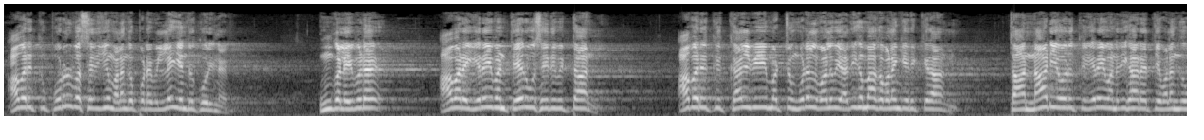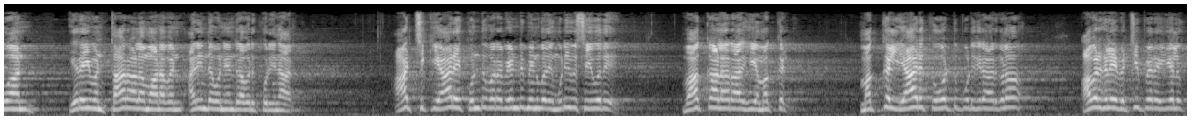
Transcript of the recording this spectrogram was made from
அவருக்கு பொருள் வசதியும் வழங்கப்படவில்லை என்று கூறினர். உங்களை விட அவரை இறைவன் தேர்வு செய்துவிட்டான். அவருக்கு கல்வி மற்றும் உடல் வலுவை அதிகமாக வழங்கியிருக்கிறான். தான் நாடியோருக்கு இறைவன் அதிகாரத்தை வழங்குவான். இறைவன் தாராளமானவன் அறிந்தவன் என்று அவர் கூறினார். ஆட்சிக்கு யாரை கொண்டு வர வேண்டும் என்பதை முடிவு செய்வது வாக்காளராகிய மக்கள். மக்கள் யாருக்கு ஓட்டு போடுகிறார்களோ அவர்களே வெற்றி பெற இயலும்.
